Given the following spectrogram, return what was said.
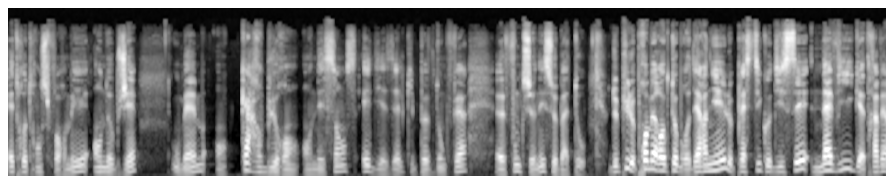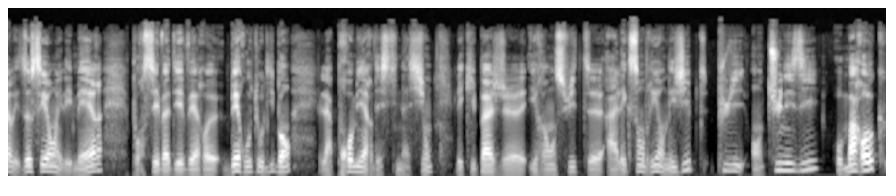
être transformé en objet ou même en carburant, en essence et diesel qui peuvent donc faire euh, fonctionner ce bateau. Depuis le 1er octobre dernier, le Plastique Odyssée navigue à travers les océans et les mers pour s'évader vers Beyrouth au Liban, la première destination. L'équipage ira ensuite à Alexandrie en Égypte, puis en Tunisie, au Maroc,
